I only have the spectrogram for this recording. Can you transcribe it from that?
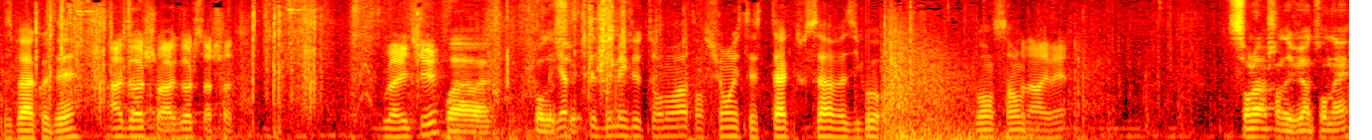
Ça se bat à côté. À gauche, ouais, à gauche ça shot. Vous l'allez dessus Ouais, ouais, pour Il y a dessus. peut-être des mecs de tournoi, attention, ils se stack, tout ça, vas-y go. Go On ensemble. est arrivé. Ils sont là, j'en ai vu un tourner.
